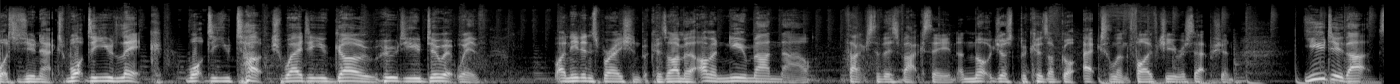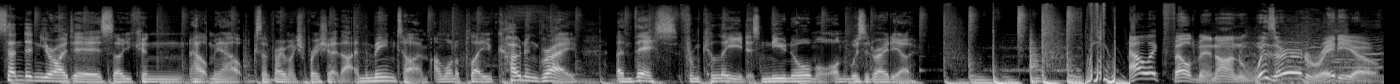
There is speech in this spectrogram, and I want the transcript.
What do you do next? What do you lick? What do you touch? Where do you go? Who do you do it with? I need inspiration because I'm a I'm a new man now, thanks to this vaccine, and not just because I've got excellent 5G reception. You do that. Send in your ideas so you can help me out because I'd very much appreciate that. In the meantime, I want to play you Conan Gray and this from Khalid. It's New Normal on Wizard Radio. Alec Feldman on Wizard Radio.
